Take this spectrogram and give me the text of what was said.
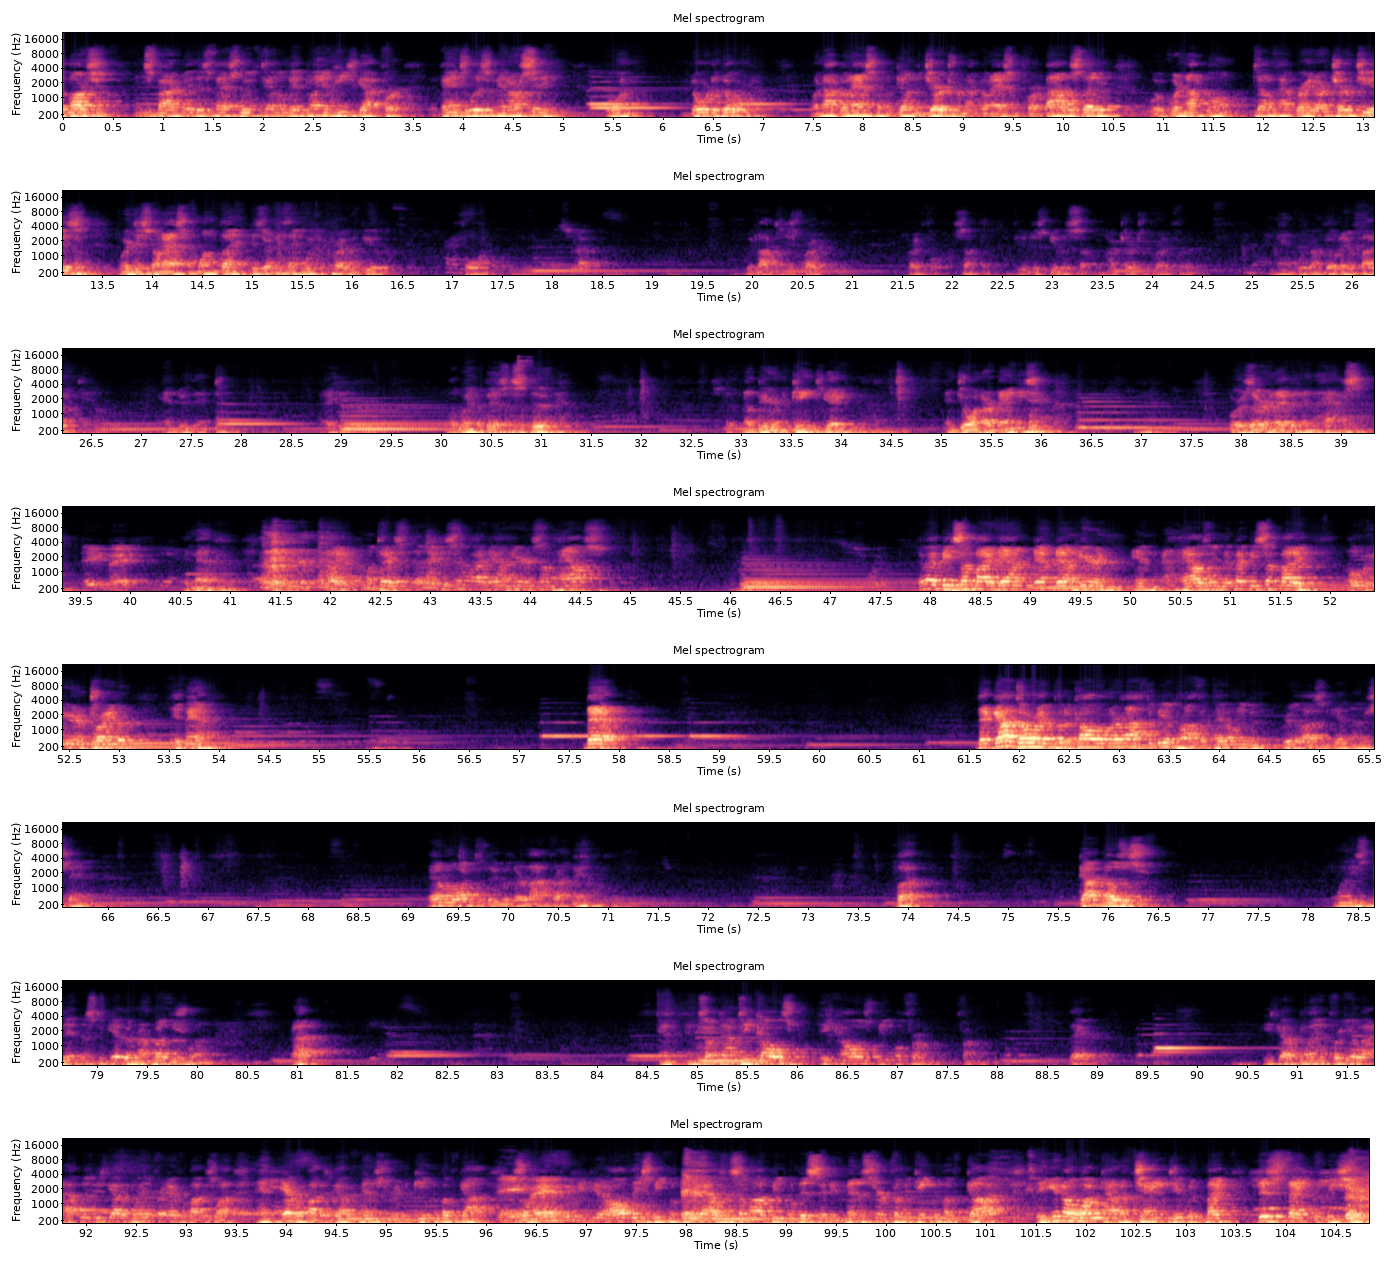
Marshall inspired me this past week telling me a plan he's got for evangelism in our city, going door to door. We're not going to ask them to come to church. We're not going to ask them for a Bible study. We're not going to tell them how great our church is. We're just going to ask them one thing. Is there anything we can pray with you for? That's right. We'd like to just pray, pray for something. If you'll just give us something, our church will pray for it. Amen. We're going to go to everybody in town and do that. Hey, well, we're in the business of doing it. Sitting up here in the King's Gate and enjoying our dandies. Or is there an Evan in the house? Amen. Amen. Hey, I'm going to tell you something. There may be somebody down here in some house. There may be somebody down, down, down here in, in housing. There may be somebody over here in a trailer. Amen. That that God's already put a call on their life to be a prophet. They don't even realize it yet and understand it. They don't know what to do with their life right now. But God knows us when He's knitting us together in our mother's womb. Right? And, and sometimes He calls He calls people from from there. He's got a plan for your life. I believe He's got a plan for everybody's life. And everybody's got a ministry in the kingdom of God. So Amen. if we could get all these people, 2,000 some odd people in this city ministering for the kingdom of God, do you know what kind of change it would make? This state would be shaken.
